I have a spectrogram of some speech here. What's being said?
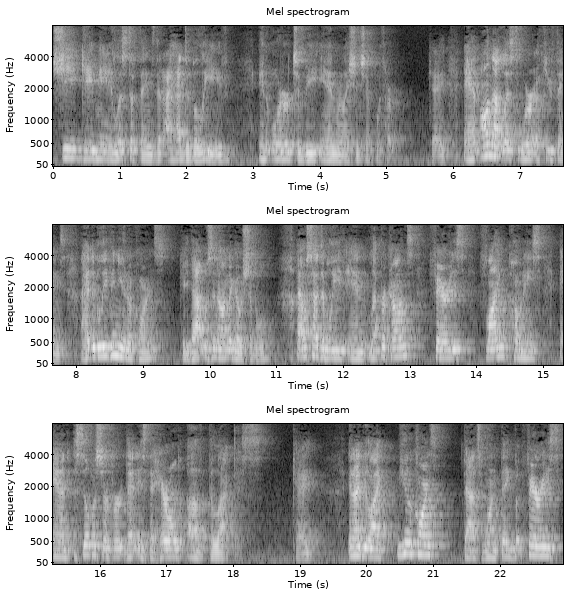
she gave me a list of things that I had to believe in order to be in relationship with her? Okay, and on that list were a few things. I had to believe in unicorns. Okay, that was a non-negotiable. I also had to believe in leprechauns, fairies, flying ponies, and a silver surfer that is the herald of Galactus. Okay, and I'd be like, unicorns, that's one thing, but fairies,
